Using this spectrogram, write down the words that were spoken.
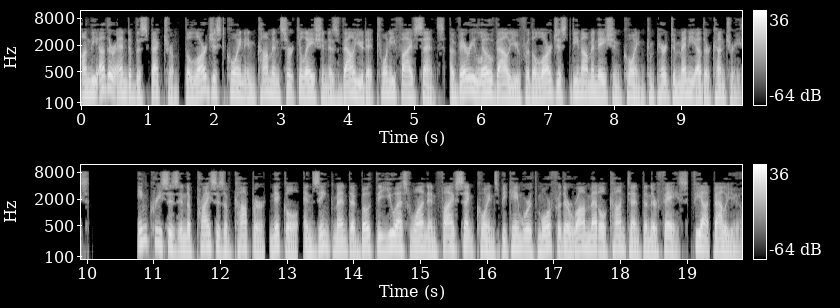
On the other end of the spectrum, the largest coin in common circulation is valued at 25 cents, a very low value for the largest denomination coin compared to many other countries. Increases in the prices of copper, nickel, and zinc meant that both the US 1 and 5 cent coins became worth more for their raw metal content than their face fiat value.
